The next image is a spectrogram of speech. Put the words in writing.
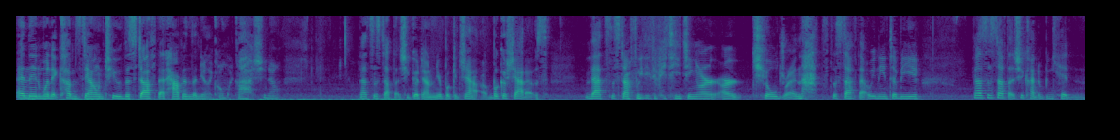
and then when it comes down to the stuff that happens and you're like, "Oh my gosh, you know, that's the stuff that should go down in your book of sha- book of shadows." That's the stuff we need to be teaching our our children. That's the stuff that we need to be that's the stuff that should kind of be hidden.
